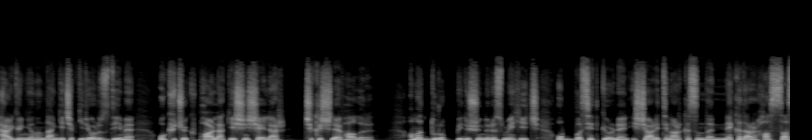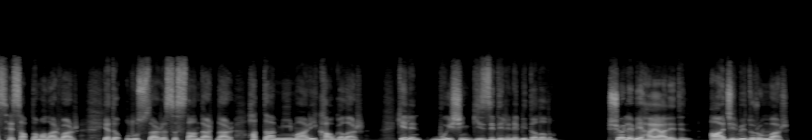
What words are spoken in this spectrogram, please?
Her gün yanından geçip gidiyoruz değil mi? O küçük, parlak yeşil şeyler, çıkış levhaları. Ama durup bir düşündünüz mü hiç? O basit görünen işaretin arkasında ne kadar hassas hesaplamalar var ya da uluslararası standartlar, hatta mimari kavgalar. Gelin bu işin gizli diline bir dalalım. Şöyle bir hayal edin. Acil bir durum var.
